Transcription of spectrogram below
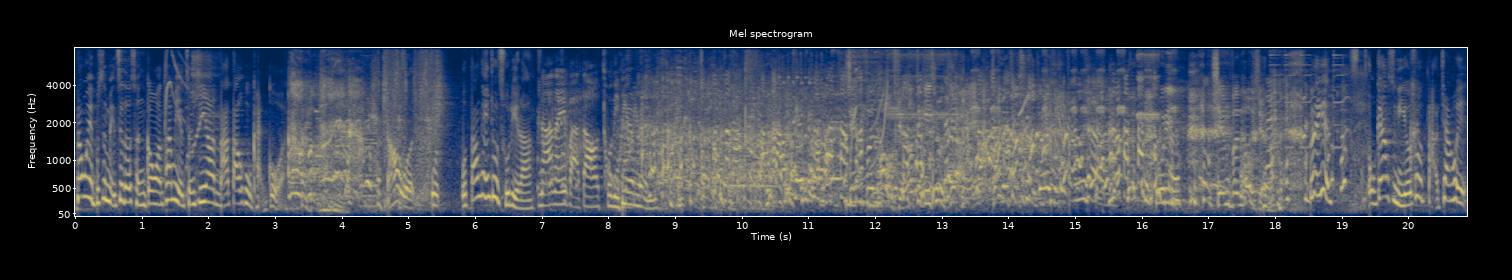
那我也不是每次都成功啊，他们也曾经要拿刀互砍过啊。然后我我我当天就处理了啊，拿了一把刀处理他。没有没有。先分后选，然后第一处这样，真的先分后选。不是因为，我告诉你，有时候打架会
